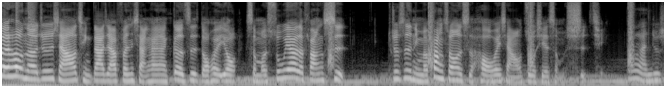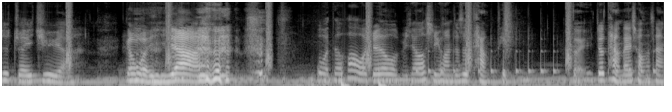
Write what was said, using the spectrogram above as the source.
最后呢，就是想要请大家分享看看各自都会用什么舒压的方式，就是你们放松的时候会想要做些什么事情？当然就是追剧啊，跟我一样。我的话，我觉得我比较喜欢就是躺平，对，就躺在床上，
